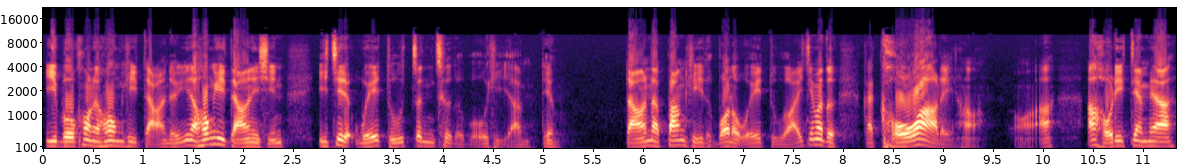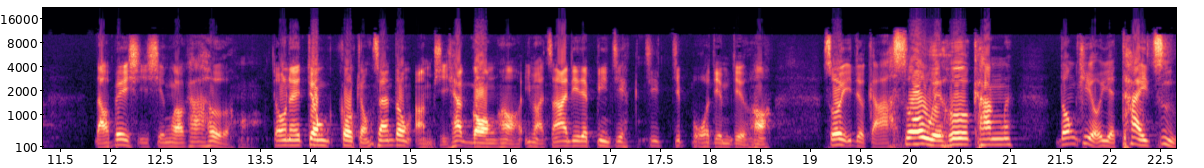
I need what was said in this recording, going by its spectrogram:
伊无可能放弃台湾的，因为放弃台湾的时，伊即个围堵政策都无去啊，对。台湾啊，放弃都无了围堵啊，伊即马都甲苦啊咧吼，哦啊啊，互你踮遐老百姓生活较好吼。当然中国共产党也毋是遐戆吼，伊嘛知影你咧变即即即波对毋对吼？所以伊就甲所有好康呢，拢去互伊个太子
